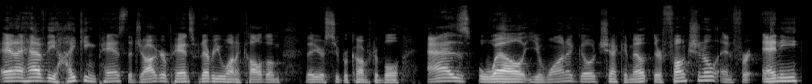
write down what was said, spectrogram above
And I have the hiking pants, the jogger pants, whatever you want to call them. They are super comfortable as well. You want to go check them out. They're functional and for any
